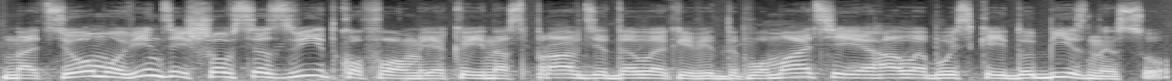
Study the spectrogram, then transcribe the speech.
На цьому він зійшовся з Віткофом, який насправді далекий від дипломатії, але близький до бізнесу.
